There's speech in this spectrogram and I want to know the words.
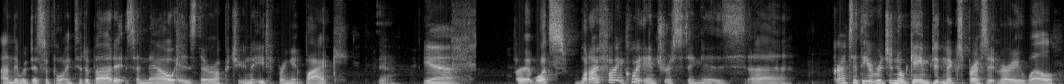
And they were disappointed about it, so now is their opportunity to bring it back. Yeah, Yeah. But what's what I find quite interesting is, uh, granted, the original game didn't express it very well,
